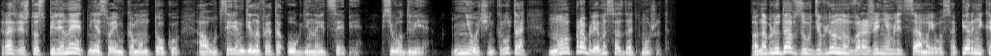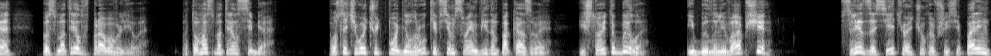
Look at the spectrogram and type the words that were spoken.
Разве что спеленает меня своим коммунтоку, а у Церингенов это огненные цепи. Всего две. Не очень круто, но проблемы создать может. Понаблюдав за удивленным выражением лица моего соперника, посмотрел вправо-влево. Потом осмотрел себя. После чего чуть поднял руки, всем своим видом показывая. И что это было? И было ли вообще? Вслед за сетью очухавшийся парень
